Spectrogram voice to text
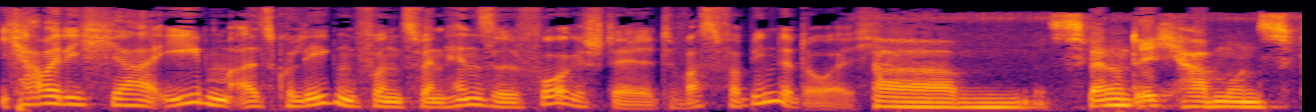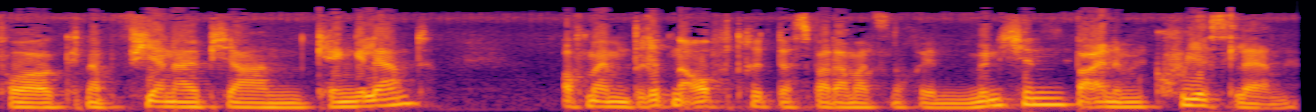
Ich habe dich ja eben als Kollegen von Sven Hensel vorgestellt. Was verbindet euch? Ähm, Sven und ich haben uns vor knapp viereinhalb Jahren kennengelernt. Auf meinem dritten Auftritt, das war damals noch in München, bei einem Queer Slam.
